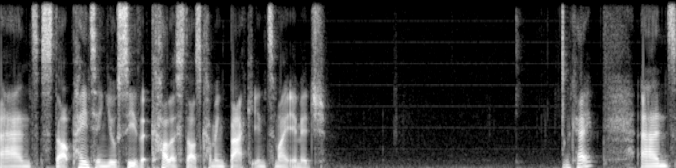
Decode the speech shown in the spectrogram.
and start painting, you'll see that color starts coming back into my image. Okay, and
